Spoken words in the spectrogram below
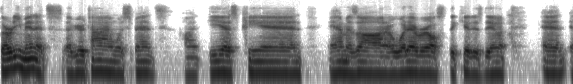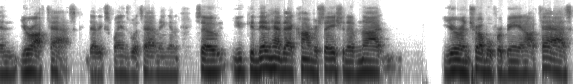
30 minutes of your time was spent on ESPN, Amazon, or whatever else the kid is doing and and you're off task. That explains what's happening. And so you can then have that conversation of not you're in trouble for being off task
